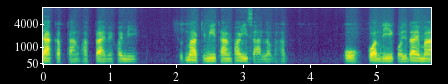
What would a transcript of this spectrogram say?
ยากครับทางภาคใต้ไม่ค่อยมี ส่วนมากจะมีทางภาคอีสานเรานะครับ โอ้ก้อนนี้กว่าจะได้มา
